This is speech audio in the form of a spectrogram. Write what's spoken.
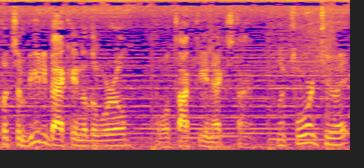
put some beauty back into the world, and we'll talk to you next time. Look forward to it.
